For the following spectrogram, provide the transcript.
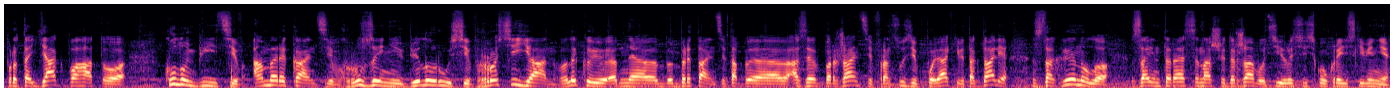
про те, як багато колумбійців, американців, грузинів, білорусів, росіян, великої е, е, британців та е, азербайджанців, французів, поляків і так далі загинуло за інтереси нашої держави у цій російсько-українській війні.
